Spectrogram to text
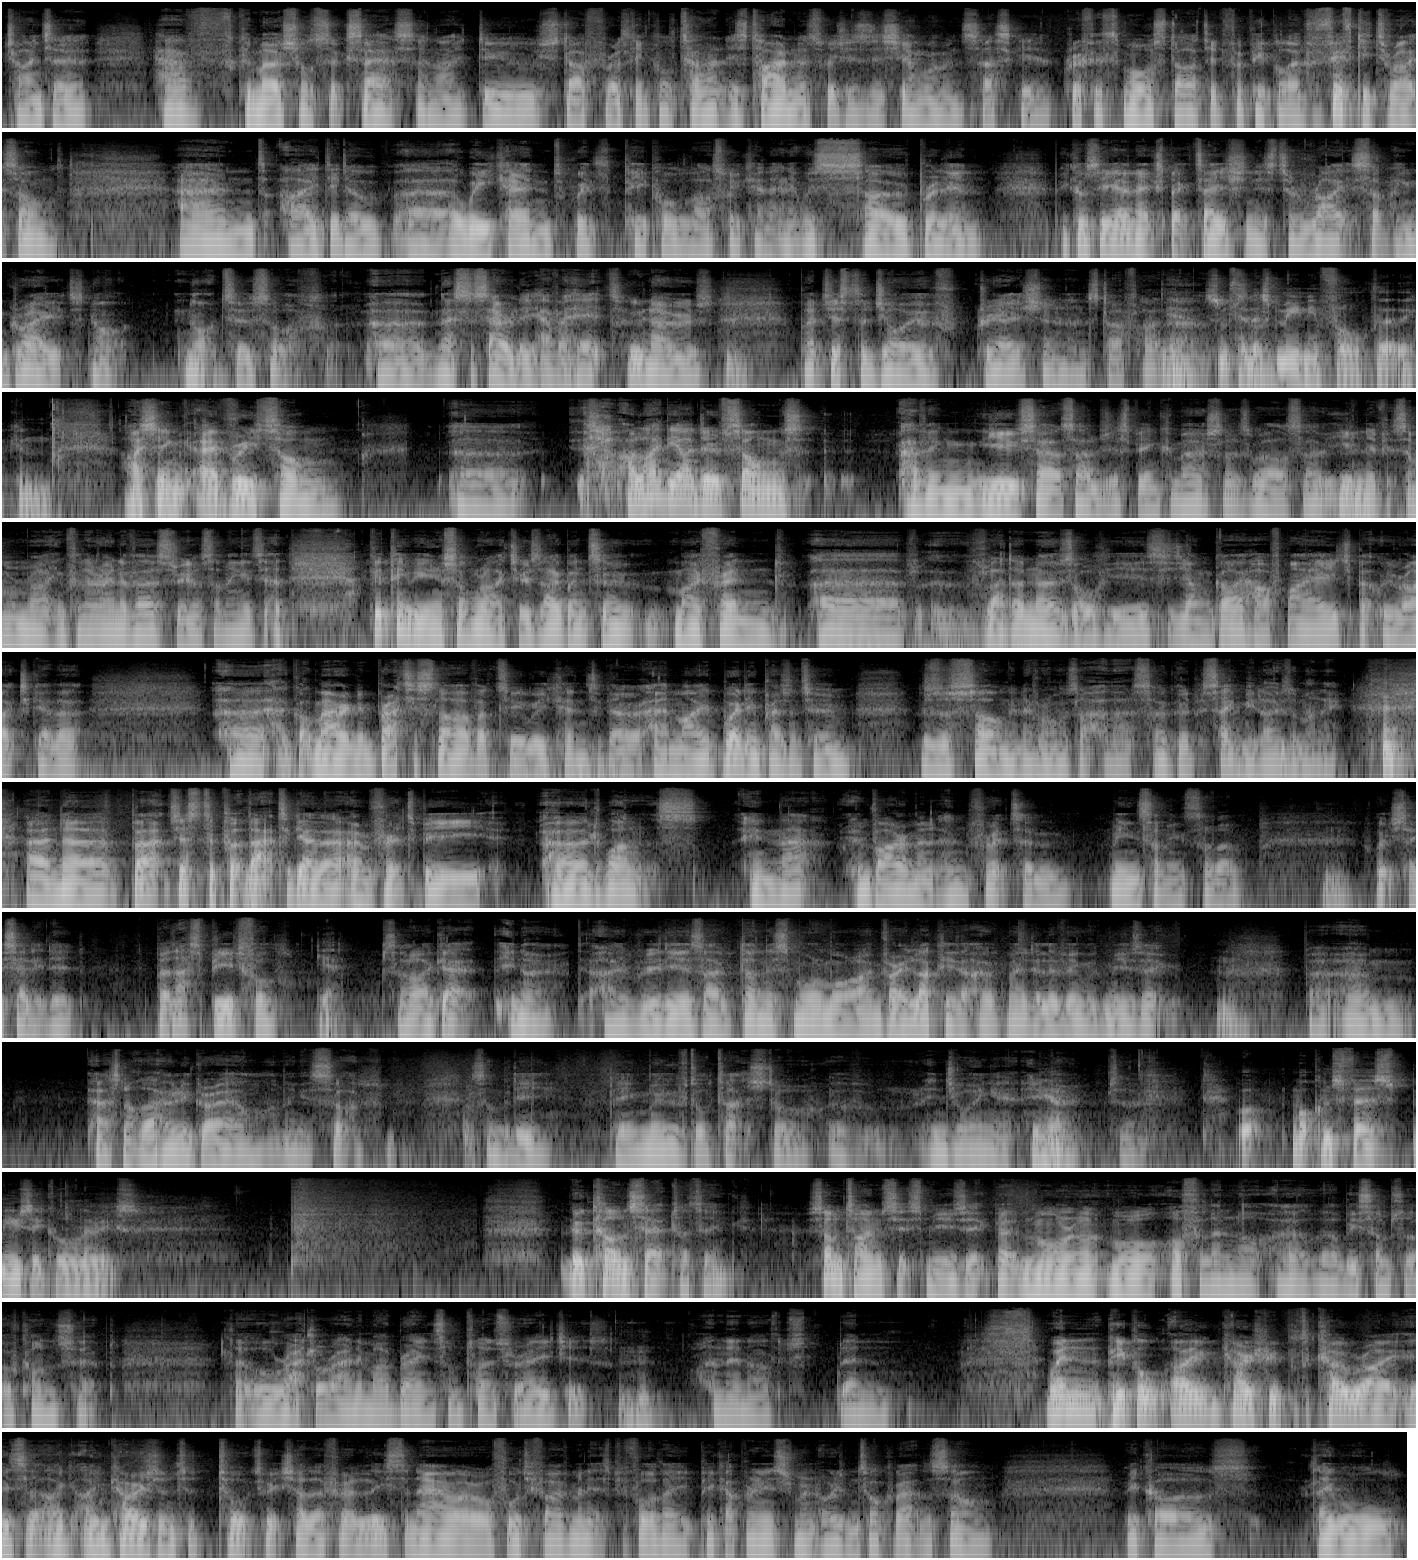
trying to have commercial success. And I do stuff for a thing called Talent is Timeless, which is this young woman, Saskia Griffiths Moore, started for people over 50 to write songs and I did a, a weekend with people last weekend, and it was so brilliant because the only expectation is to write something great, not not to sort of uh, necessarily have a hit. Who knows? Mm. But just the joy of creation and stuff like yeah, that. Something so, that's meaningful that they can. I think every song. Uh, I like the idea of songs having use outside of just being commercial as well. So even if it's someone writing for their anniversary or something, it's a good thing being a songwriter is I went to my friend uh, Vlado Nosal. He is a young guy, half my age, but we write together. Uh, got married in Bratislava two weekends ago, and my wedding present to him was a song, and everyone was like, "Oh, that's so good!" It saved me loads of money. and uh, but just to put that together and for it to be heard once in that environment, and for it to mean something to them, mm. which they said it did. But that's beautiful. Yeah. So I get, you know, I really, as I've done this more and more, I'm very lucky that I've made a living with music. Mm. But um, that's not the holy grail. I think it's sort of somebody being moved or touched or, or enjoying it, you yeah. know. So. What, what comes first, music or lyrics? The concept, I think. Sometimes it's music, but more more often than not, uh, there'll be some sort of concept that will rattle around in my brain. Sometimes for ages, mm-hmm. and then I'll then when people I encourage people to co-write is I, I, encourage them to talk to each other for at least an hour or 45 minutes before they pick up an instrument or even talk about the song because they will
